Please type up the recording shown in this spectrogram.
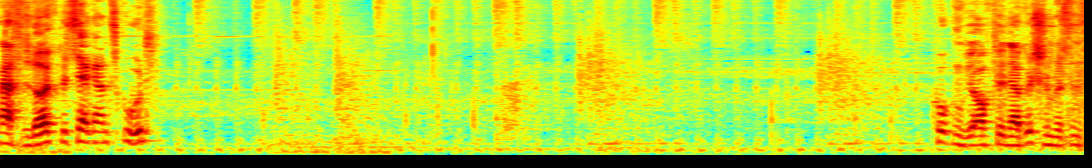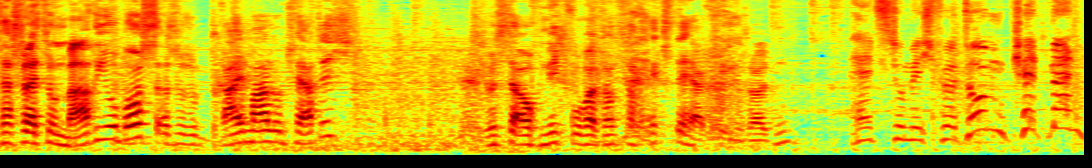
Das läuft bisher ganz gut. Gucken, wie oft wir ihn erwischen müssen. Ist das vielleicht so ein Mario-Boss? Also so dreimal und fertig? Ich wüsste auch nicht, wo wir sonst noch Äxte herkriegen sollten. Hältst du mich für dumm, Kidman?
